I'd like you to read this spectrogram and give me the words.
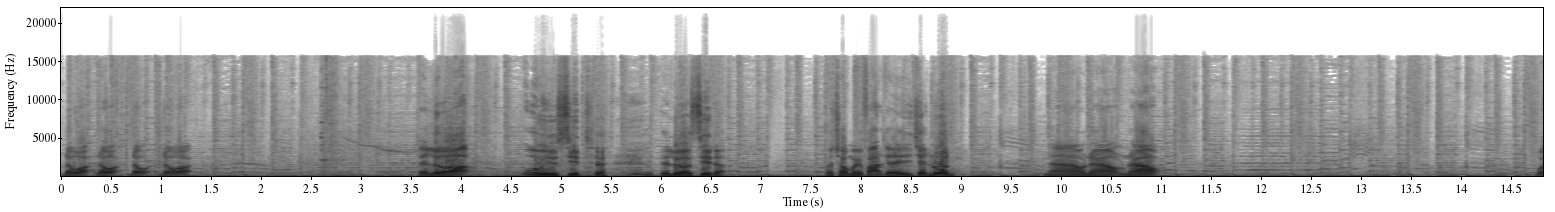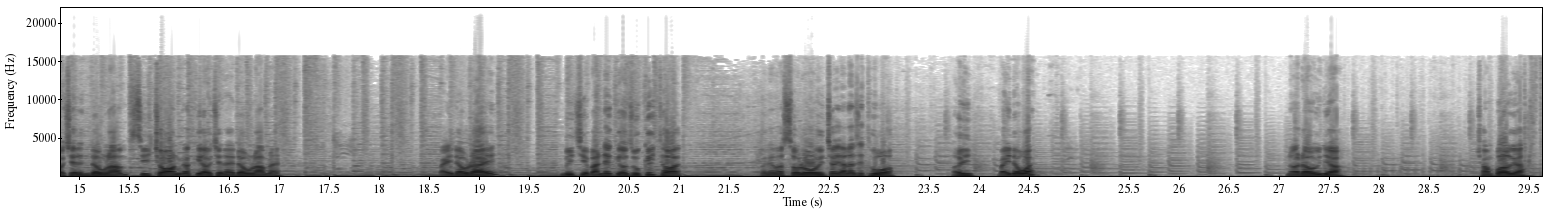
Đâu ạ đâu ạ đâu ạ đâu ạ tên lửa. Ui, xịt. Tên lửa xịt ạ. Nó cho mấy phát cái đấy thì chết luôn. Nào nào nào. Bọn trên đông lắm. Si tròn các kiểu trên này đông lắm này. Bay đâu đấy? Mình chỉ bắn theo kiểu du kích thôi. Còn nếu mà solo thì chắc chắn là sẽ thua. Ấy bay đâu ấy? Nó ở đâu nhỉ? Chomper kìa.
